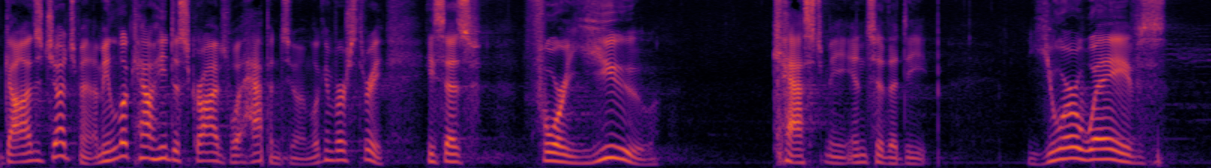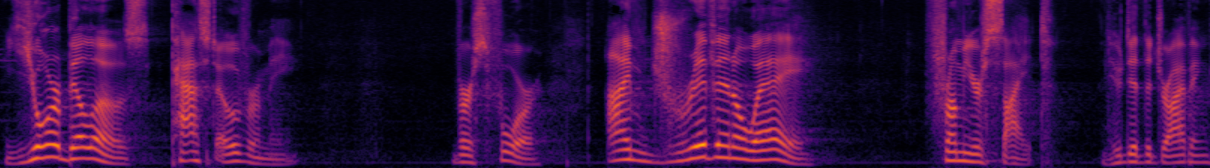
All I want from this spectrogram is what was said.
God's judgment. I mean, look how he describes what happened to him. Look in verse 3. He says, For you cast me into the deep, your waves, your billows passed over me. Verse 4 I'm driven away from your sight. And who did the driving?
